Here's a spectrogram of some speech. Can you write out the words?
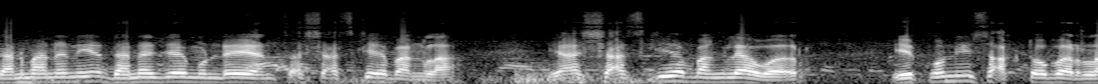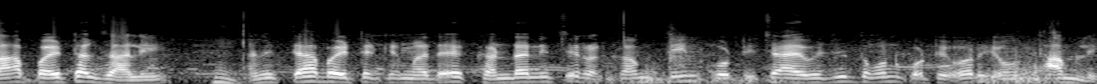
सन्माननीय धनंजय मुंडे यांचा शासकीय बांगला या शासकीय बांगल्यावर एकोणीस ऑक्टोबरला बैठक झाली. आणि त्या बैठकीमध्ये खंडणीची रक्कम तीन कोटीच्या ऐवजी दोन कोटीवर येऊन थांबली.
